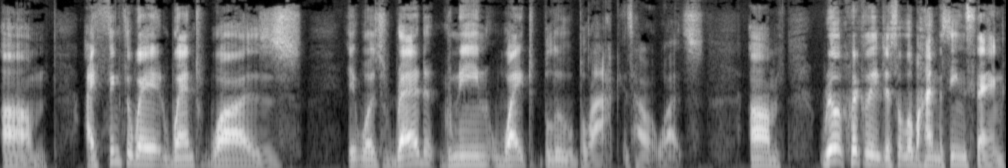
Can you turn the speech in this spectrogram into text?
Um, I think the way it went was it was red, green, white, blue, black is how it was. Um, real quickly, just a little behind the scenes thing.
